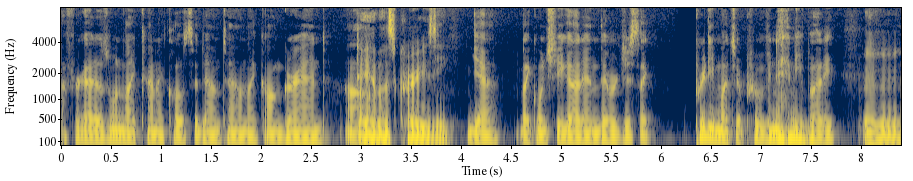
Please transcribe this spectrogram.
I forgot. It was one like kind of close to downtown, like on Grand. Um, Damn, that's crazy. Yeah, like when she got in, they were just like pretty much approving anybody. hmm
